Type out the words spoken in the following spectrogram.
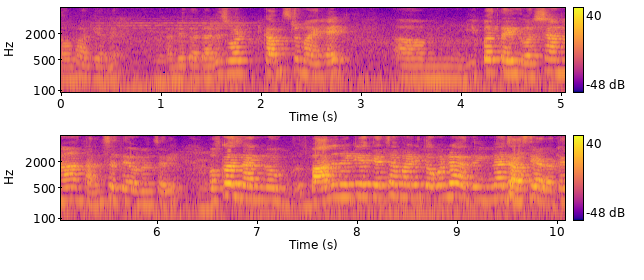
ಸೌಭಾಗ್ಯನೇ ಖಂಡಿತ that is what comes to my head ಇಪ್ಪತ್ತೈದು ವರ್ಷನ ಅಂತ ಅನ್ಸುತ್ತೆ ಒಂದೊಂದ್ಸರಿ. ಅಫ್ಕೋರ್ಸ್ ನಾನು ಬಾಲನಟಿಯ ಕೆಲಸ ಮಾಡಿ ತಗೊಂಡ್ರೆ ಅದು ಇನ್ನೂ ಜಾಸ್ತಿ ಆಗುತ್ತೆ.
